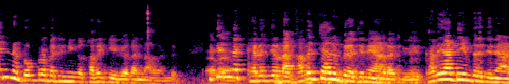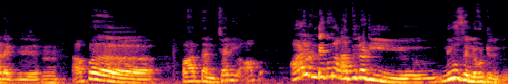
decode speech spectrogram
என்ன டாக்டரை பற்றி நீங்க கதைக்கிறீங்க கண்ணாண்டு இது என்ன கதைச்சடா கதைச்சாலும் பிரச்சனையா அடக்கு கதையாட்டியும் பிரச்சனையா அடக்கு அப்ப பார்த்தேன் சரி அப்ப ஆள் இன்றைக்கு ஒரு அதிரடி நியூஸ் இல்லை விட்டுருக்கு.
